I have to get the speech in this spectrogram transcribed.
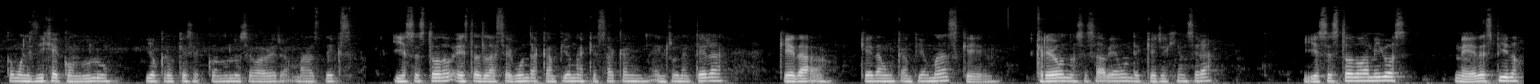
Como les dije con Lulu, yo creo que con Lulu se va a ver más Dex. Y eso es todo, esta es la segunda campeona que sacan en Runeterra. Queda, queda un campeón más que creo no se sabe aún de qué región será. Y eso es todo amigos, me despido.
